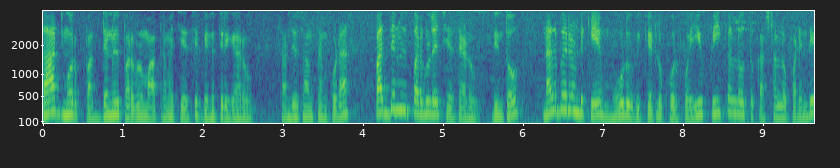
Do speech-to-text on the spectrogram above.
కార్డ్మోర్ పద్దెనిమిది పరుగులు మాత్రమే చేసి వెనుతిరిగారు. సంజు సామ్సన్ కూడా పద్దెనిమిది పరుగులే చేశాడు. దీంతో నలభై రెండుకే మూడు వికెట్లు కోల్పోయి పీకల్లోతు కష్టాల్లో పడింది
